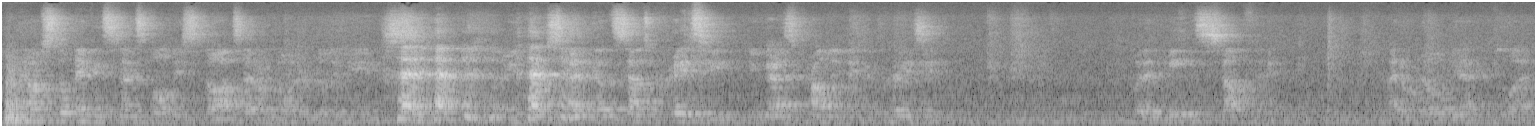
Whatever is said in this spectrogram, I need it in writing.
You know, I'm still making sense of all these thoughts. I don't know what it really means. I mean, sounds crazy. You guys probably think I'm crazy. But it means something. I don't know yet what.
